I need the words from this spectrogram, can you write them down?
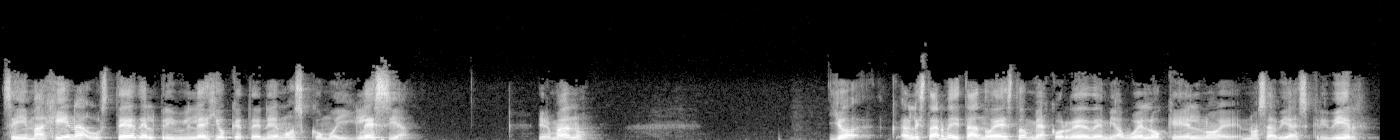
¿Se imagina usted el privilegio que tenemos como iglesia? Hermano, yo al estar meditando esto, me acordé de mi abuelo que él no, eh, no sabía escribir.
